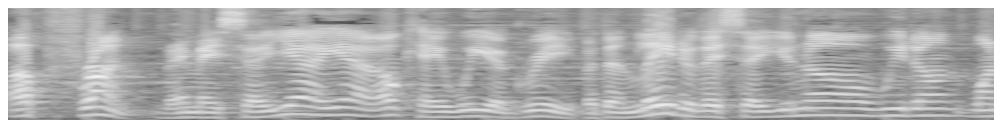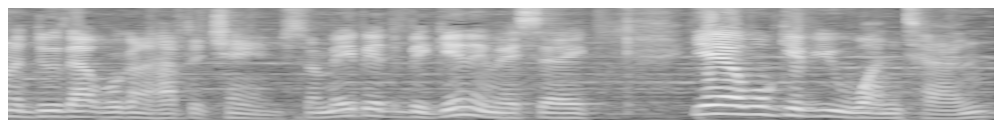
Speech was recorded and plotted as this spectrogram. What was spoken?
up front they may say, yeah, yeah, okay, we agree. But then later they say, you know, we don't want to do that, we're going to have to change. So maybe at the beginning they say, yeah, we'll give you 110.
